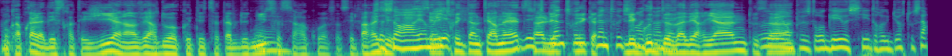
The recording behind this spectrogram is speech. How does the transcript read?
Donc Ouais. après, elle a des stratégies, elle a un verre d'eau à côté de sa table de nuit, Ouais. ça sert à quoi Ça, c'est pareil. Ça sert à rien, C'est les trucs d'internet, ça, les trucs- trucs, les gouttes de valériane, tout Oui, ça. on peut se droguer aussi, drogue dure, tout ça.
